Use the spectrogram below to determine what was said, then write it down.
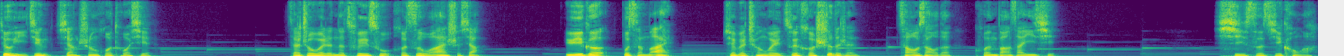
就已经向生活妥协，在周围人的催促和自我暗示下，与一个不怎么爱，却被称为最合适的人，早早的捆绑在一起。细思极恐啊！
